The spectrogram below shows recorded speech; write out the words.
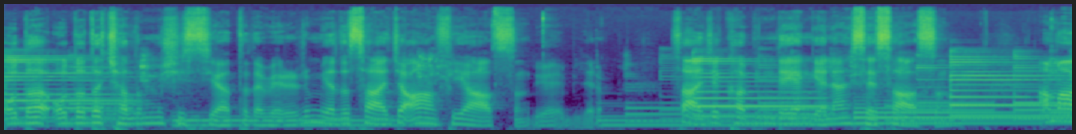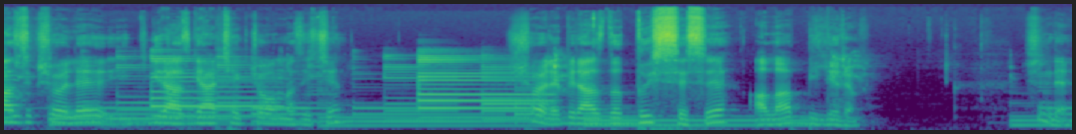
oda odada çalınmış hissiyatı da veririm ya da sadece amfiye alsın diyebilirim. Sadece kabinden gelen sesi alsın. Ama azıcık şöyle biraz gerçekçi olması için şöyle biraz da dış sesi alabilirim. Şimdi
